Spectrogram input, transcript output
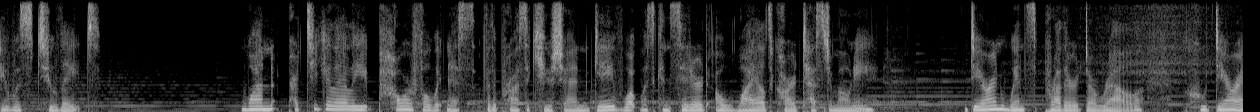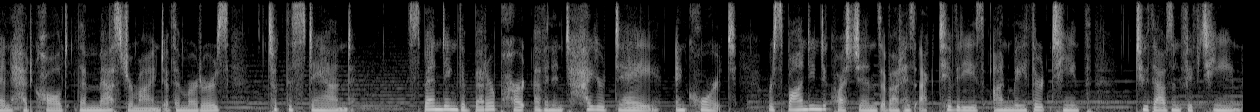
it was too late. One particularly powerful witness for the prosecution gave what was considered a wildcard testimony. Daron Wint's brother, Darrell, who Daron had called the mastermind of the murders, took the stand, spending the better part of an entire day in court responding to questions about his activities on May 13th, 2015.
